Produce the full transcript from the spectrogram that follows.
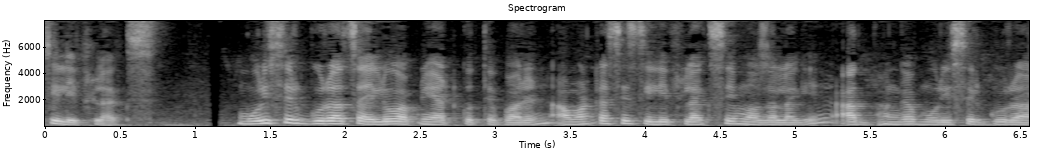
চিলি ফ্লাক্স। মরিচের গুঁড়া চাইলেও আপনি অ্যাড করতে পারেন। আমার কাছে চিলি ফ্লাক্সেই মজা লাগে। আধ ভাঙ্গা মরিচের গুঁড়া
